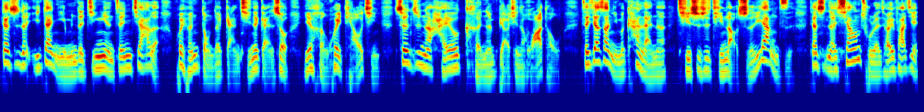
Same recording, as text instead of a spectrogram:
但是呢，一旦你们的经验增加了，会很懂得感情的感受，也很会调情，甚至呢还有可能表现得滑头。再加上你们看来呢其实是挺老实的样子，但是呢相处了才会发现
